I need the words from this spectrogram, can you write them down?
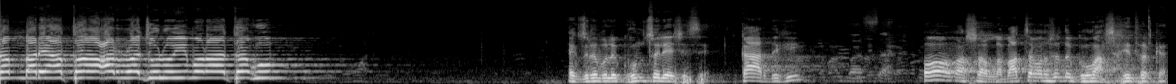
নম্বরে, আতা আর রাজুলু ইমরাতাহু। একজনে বলে, ঘুম চলে এসেছে। কার দেখি? ও, মাশাআল্লাহ, বাচ্চা মানুষের তো ঘুম আসাই দরকার।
